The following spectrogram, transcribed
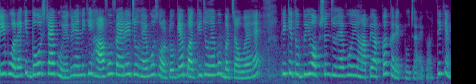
तो ये बोल रहा है कि दो स्टेप हुए हैं। तो यानी कि हाफ़ ऑफ़ एरे जो है वो सॉर्ट हो गया, बाकी जो है वो बचा हुआ है। ठीक है तो बी ऑप्शन जो है वो यहाँ पे आपका करेक्ट हो जाएगा। ठीक है?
